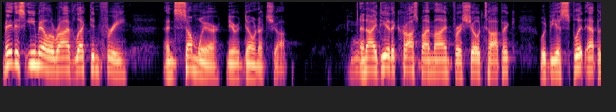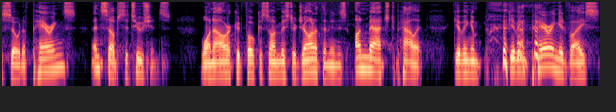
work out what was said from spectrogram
May this email arrive lectin free and somewhere near a donut shop. An idea that crossed my mind for a show topic would be a split episode of pairings and substitutions. One hour could focus on Mr. Jonathan and his unmatched palate, giving him giving pairing advice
